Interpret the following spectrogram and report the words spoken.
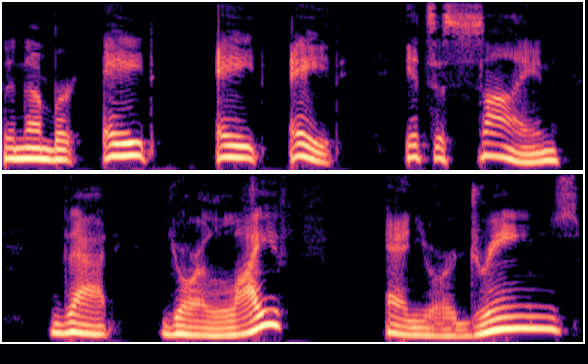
the number 888, it's a sign that your life and your dreams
